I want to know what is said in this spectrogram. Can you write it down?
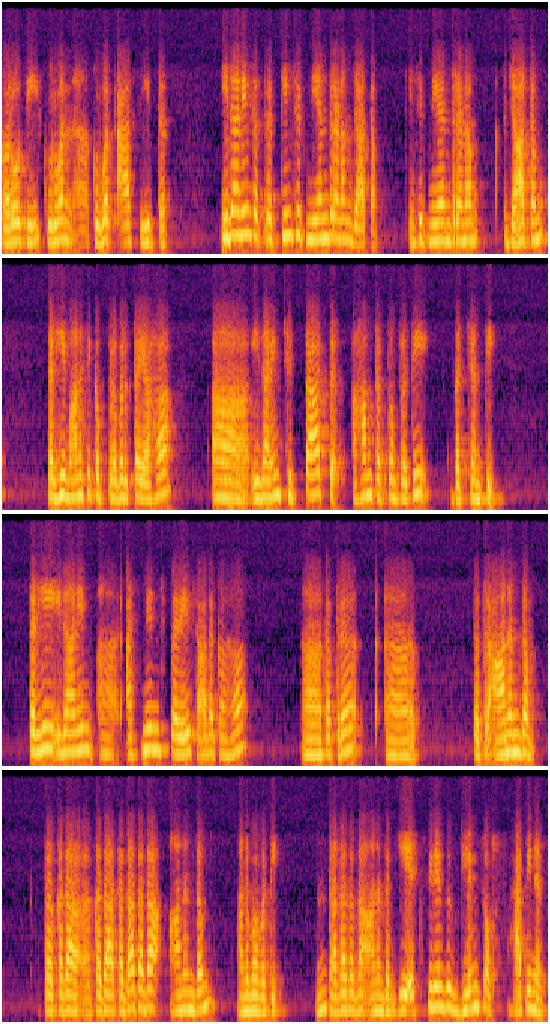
करोति, कुर्वन् कुर्वत् आसीत्। इदानीं तत्र किञ्चित् नियन्त्रणं जातं। किञ्चित् नियन्त्रणं जातं। तर्हि मानसिकप्रवृत्तयः इदानीं चित्तात् अहं तत्त्वं प्रति गच्छन्ति। तर्हि इदानीम् अस्मिन् स्तरे साधकः तत्र तत्र आनन्दं कदा कदा, तदा तदा आनन्दम् अनुभवति। तदा तदा आनन्दं। He experiences glimpse of happiness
